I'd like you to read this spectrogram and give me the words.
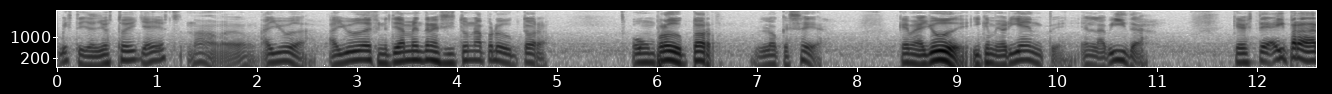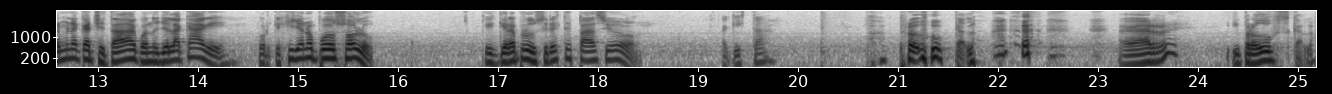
viste, ya yo estoy, ya yo estoy, no, ayuda, ayuda, definitivamente necesito una productora o un productor, lo que sea, que me ayude y que me oriente en la vida, que esté ahí para darme una cachetada cuando yo la cague, porque es que yo no puedo solo. Que quiera producir este espacio, aquí está, produzcalo, agarre y produzcalo,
